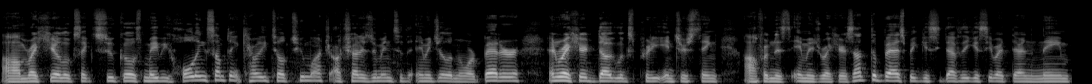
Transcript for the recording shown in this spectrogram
Um, right here looks like Suko's maybe holding something. Can't really tell too much. I'll try to zoom into the image a little bit more better. And right here, Doug looks pretty interesting uh, from this image right here. It's not the best, but you can see definitely you can see right there in the name.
